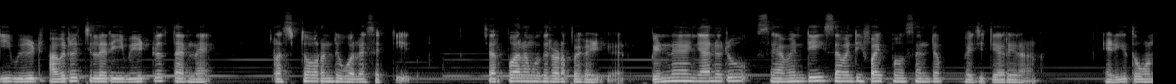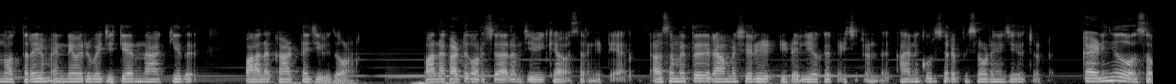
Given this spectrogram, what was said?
ഈ വീട് അവർ ചിലർ ഈ വീട്ടിൽ തന്നെ റെസ്റ്റോറന്റ് പോലെ സെറ്റ് ചെയ്തു. ചെറുപ്പകാലം പോയി കഴിക്കുമായിരുന്നു പിന്നെ ഞാനൊരു സെവന്റി സെവന്റി ഫൈവ് പെർസെന്റും വെജിറ്റേറിയനാണ് എനിക്ക് തോന്നുന്നു അത്രയും എന്നെ ഒരു വെജിറ്റേറിയൻ ആക്കിയത് പാലക്കാട്ടെ ജീവിതമാണ്. പാലക്കാട്ട് കുറച്ച് കാലം ജീവിക്കാൻ അവസരം കിട്ടിയായിരുന്നു. ആ സമയത്ത് രാമേശ്വരി ഇഡലിയൊക്കെ കഴിച്ചിട്ടുണ്ട്. അതിനെക്കുറിച്ചൊരു എപ്പിസോഡ് ഞാൻ ചെയ്തിട്ടുണ്ട്. കഴിഞ്ഞ ദിവസം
